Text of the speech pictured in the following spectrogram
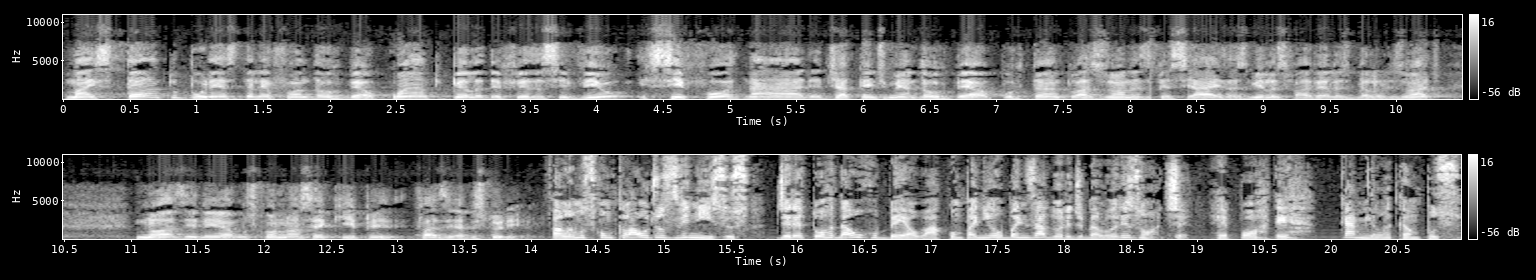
Mas tanto por esse telefone da Urbel quanto pela Defesa Civil, se for na área de atendimento da Urbel, portanto, as zonas especiais, as vilas e favelas de Belo Horizonte, nós iremos com nossa equipe fazer a vistoria. Falamos com Cláudio Vinícius, diretor da Urbel, a companhia urbanizadora de Belo Horizonte. Repórter Camila Campos.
